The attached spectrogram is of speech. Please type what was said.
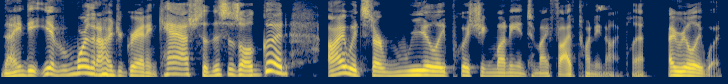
90, you have more than 100 grand in cash. So this is all good. I would start really pushing money into my 529 plan. I really would.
